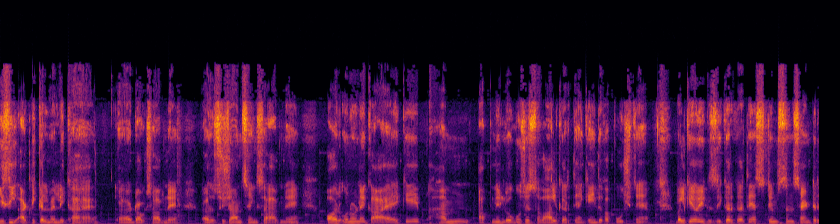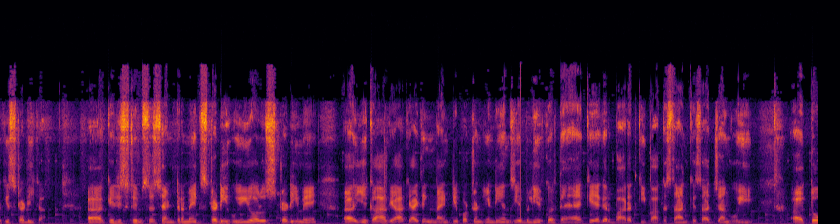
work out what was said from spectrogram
इसी आर्टिकल में लिखा है डॉक्टर साहब ने सुशांत सिंह साहब ने, और उन्होंने कहा है कि हम अपने लोगों से सवाल करते हैं, कई दफ़ा पूछते हैं, बल्कि वो एक ज़िक्र करते हैं स्टिमसन सेंटर की स्टडी का। कि जिस स्टिम्स सेंटर में एक स्टडी हुई और उस स्टडी में ये कहा गया कि आई थिंक 90 परसेंट इंडियंस ये बिलीव करते हैं कि अगर भारत की पाकिस्तान के साथ जंग हुई तो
